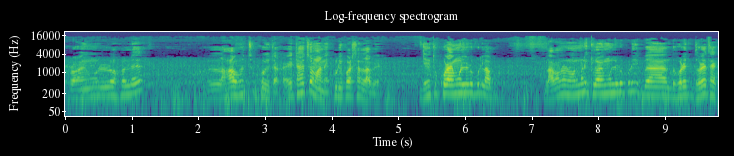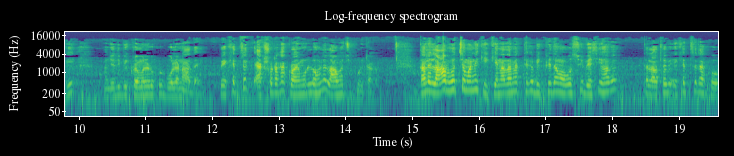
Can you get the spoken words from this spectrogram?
ক্রয় মূল্য হলে লাভ হচ্ছে কুড়ি টাকা। এটা হচ্ছে মানে কুড়ি পার্সেন্ট লাভের। যেহেতু ক্রয় মূল্যের উপর লাভ লাভ আমরা নর্মালি ক্রয় মূল্যের উপরই ধরে ধরে থাকি যদি বিক্রয়মূল্যের উপর বলে না দেয়, তো এক্ষেত্রে একশো টাকা ক্রয় মূল্য হলে লাভ হচ্ছে কুড়ি টাকা। তাহলে লাভ হচ্ছে মানে কি? কেনা দামের থেকে বিক্রি দাম অবশ্যই বেশি হবে। তাহলে অথবা এক্ষেত্রে দেখো,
